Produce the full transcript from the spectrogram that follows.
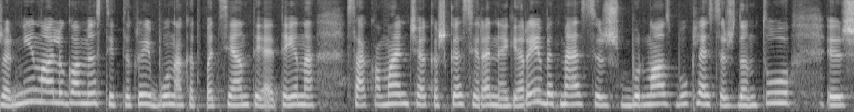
žarnyno lygomis. Tai tikrai būna, kad pacientai ateina, sako, man čia kažkas yra negerai, bet mes iš burnos būklės, iš dantų, iš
